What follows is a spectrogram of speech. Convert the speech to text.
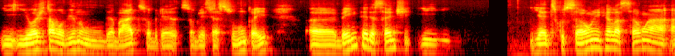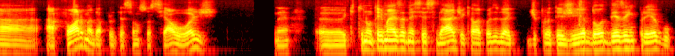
E, e hoje estava ouvindo um debate sobre, sobre esse assunto aí, uh, bem interessante, e, e a discussão em relação à a, forma da proteção social hoje, né, uh, que tu não tem mais a necessidade, aquela coisa de, de, proteger do desemprego,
